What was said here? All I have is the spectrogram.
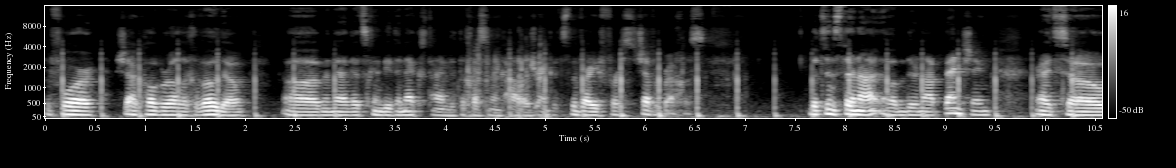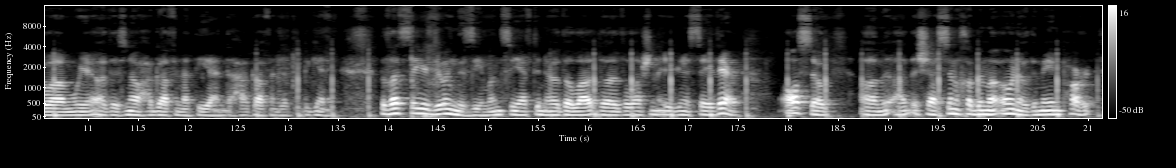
before shakol baralach vodo, um, and that, that's going to be the next time that the chassan and college drink. It's the very first Shabbat brachos. But since they're not um, they're not benching, right? So um, we uh, there's no hagafen at the end. The hagafen at the beginning. But let's say you're doing the zimun, so you have to know the the, the lashon that you're going to say there. Also, um, uh, the shasimcha b'ma'ono, the main part,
